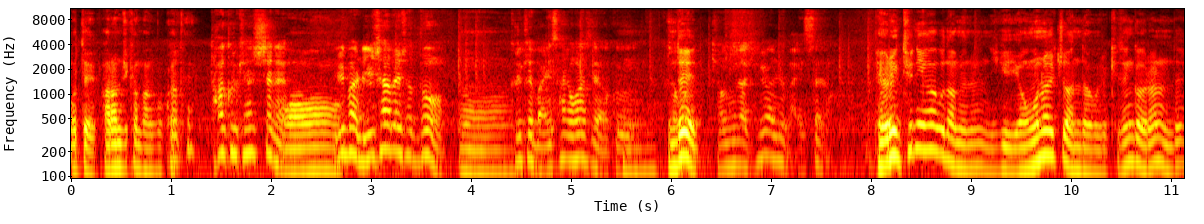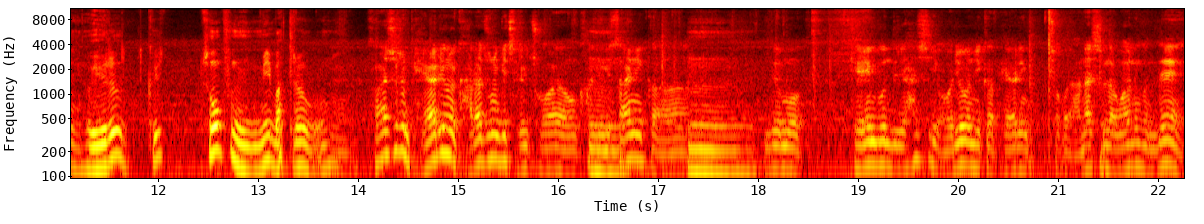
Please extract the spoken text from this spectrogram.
어때? 바람직한 방법 같아? 다 그렇게 하시잖아요. 어. 일반 릴shop에서도 어. 그렇게 많이 사용하세요. 그 음. 근데- 경유나 휘발유 많이 써요. 베어링 튜닝하고 나면은 이게 영원할 줄 안다고 이렇게 생각을 하는데 의외로 그 소모품이 맞더라고. 네. 사실은 베어링을 갈아주는 게 제일 좋아요. 가격이 음. 싸니까. 음. 근데 뭐 개인분들이 하시기 어려우니까 베어링 저걸 안 하시려고 하는 건데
